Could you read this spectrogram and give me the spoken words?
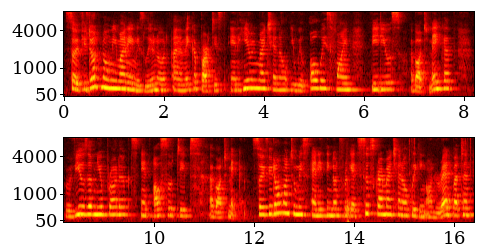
So if you don't know me, my name is Leonor, I'm a makeup artist and here in my channel you will always find videos about makeup, reviews of new products and also tips about makeup. So if you don't want to miss anything, don't forget to subscribe my channel clicking on the red button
